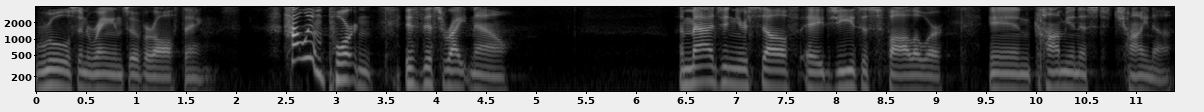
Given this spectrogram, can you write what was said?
rules and reigns over all things. How important is this right now? Imagine yourself a Jesus follower in communist China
